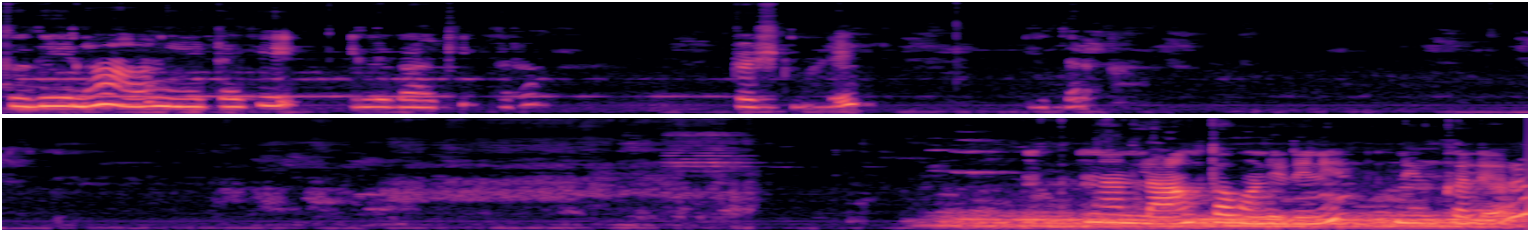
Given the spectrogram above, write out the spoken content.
ತುದಿನ ನೀಟಾಗಿ ಇಲ್ಲಿಗೆ ಹಾಕಿ ಈ ಥರ ಟ್ವಿಸ್ಟ್ ಮಾಡಿ ಈ ಥರ ನಾನು ಲಾಂಗ್ ತೊಗೊಂಡಿದ್ದೀನಿ, ನೀವು ಕಲಿಯೋರು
